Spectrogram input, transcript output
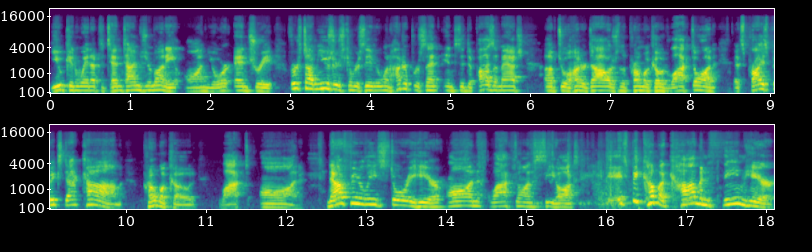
you can win up to 10 times your money on your entry. First time users can receive a 100% instant deposit match up to $100 with the promo code locked on. That's prizepicks.com, promo code locked on. Now, for your lead story here on Locked On Seahawks, it's become a common theme here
